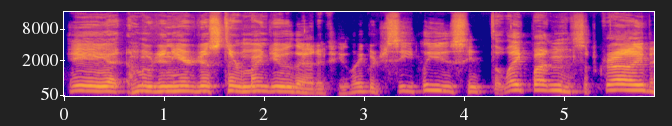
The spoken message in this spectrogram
Hey, I moved in here just to remind you that if you like what you see, please hit the like button, subscribe,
